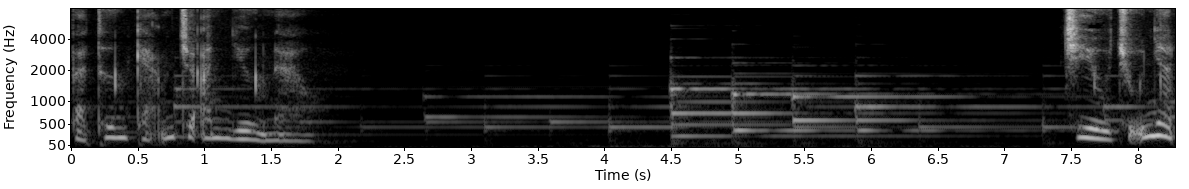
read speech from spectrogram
và thương cảm cho anh giường nào. Chiều Chủ nhật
